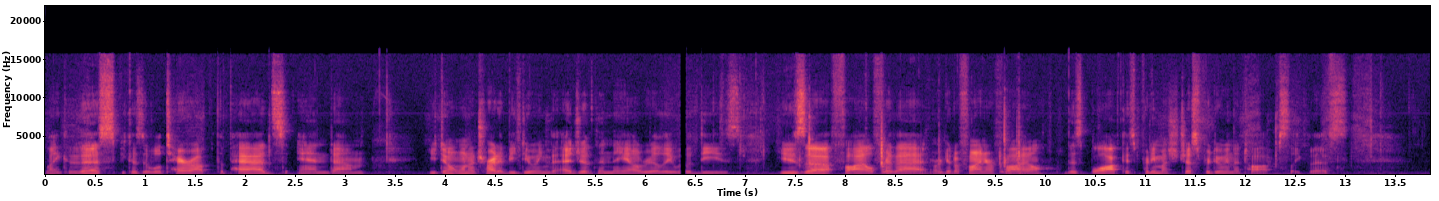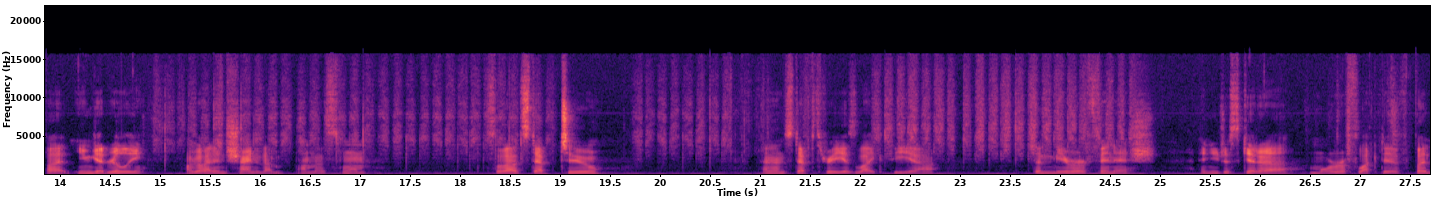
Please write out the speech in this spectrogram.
like this because it will tear up the pads and um, you don't want to try to be doing the edge of the nail really with these. Use a file for that or get a finer file. This block is pretty much just for doing the tops like this. But you can get really, I'll go ahead and shine it up on this one. So that's step two. And then step three is like the, uh, the mirror finish and you just get a more reflective but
